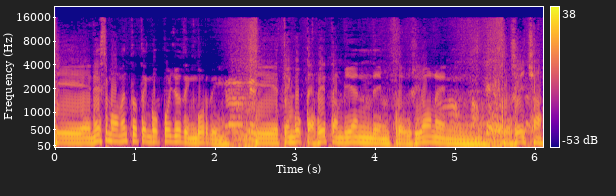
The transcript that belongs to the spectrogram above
que en este momento tengo pollo de engorde, que tengo café también en producción, en cosecha.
